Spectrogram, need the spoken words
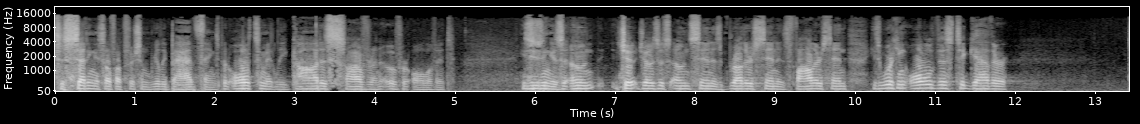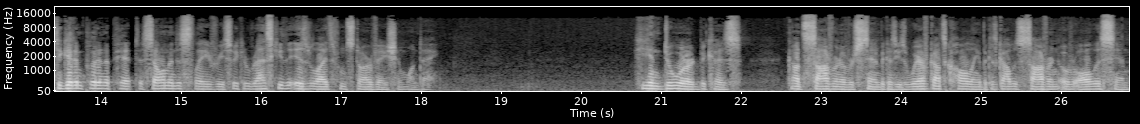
This is setting himself up for some really bad things. But ultimately, God is sovereign over all of it. He's using his own, jo- Joseph's own sin, his brother's sin, his father's sin. He's working all of this together to get him put in a pit, to sell him into slavery so he could rescue the Israelites from starvation one day. He endured because God's sovereign over sin, because he's aware of God's calling, because God was sovereign over all his sin.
